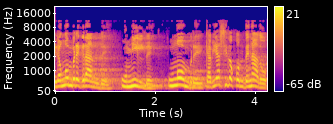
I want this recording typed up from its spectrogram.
era un hombre grande, humilde, un hombre que había sido condenado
